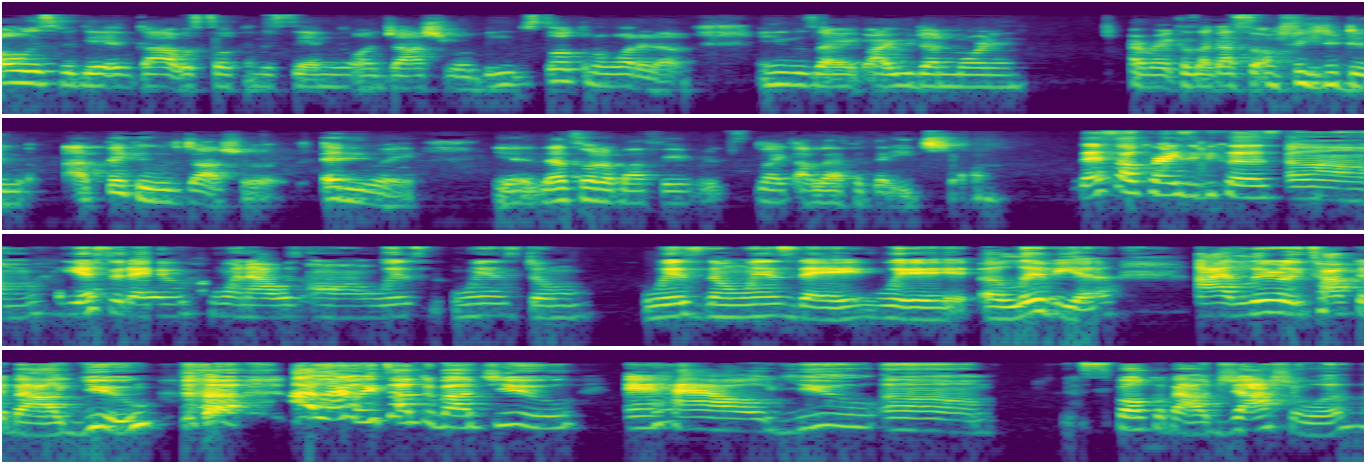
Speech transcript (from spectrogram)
always forget if God was talking to Samuel or Joshua, but he was talking to one of them. And he was like, Are you done mourning? All right, because I got something for you to do. I think it was Joshua. Anyway, yeah, that's one of my favorites. Like I laugh at that each time. That's so crazy because um yesterday when I was on Wisdom Wisdom Wednesday with Olivia, I literally talked about you. I literally talked about you and how you um spoke about Joshua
